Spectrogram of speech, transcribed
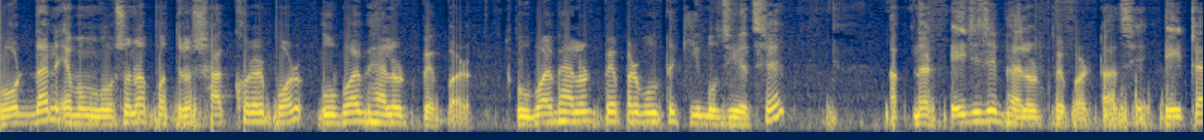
ভোটদান এবং ঘোষণাপত্র স্বাক্ষরের পর উভয় ভ্যালট পেপার উভয় ভ্যালট পেপার বলতে কি বুঝিয়েছে? আপনার এই যে যে ভ্যালট পেপারটা আছে, এইটা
